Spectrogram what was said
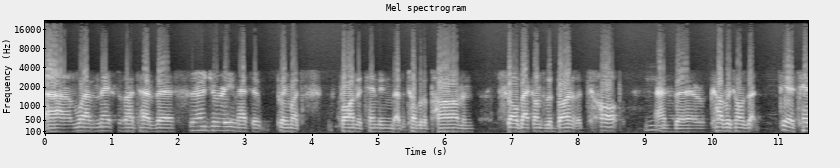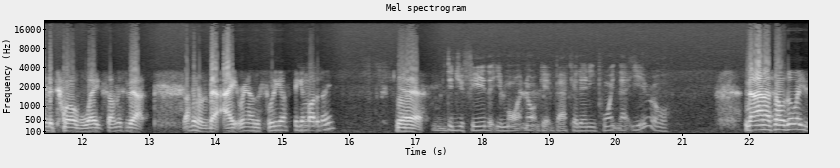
um, what happened next was I had to have uh, surgery and had to pretty much find the tendon at the top of the palm and sew back onto the bone at the top. Mm. And the recovery time was about yeah ten to twelve weeks. So I missed about I think it was about eight rounds of footy. I think it might have been. Yeah. Did you fear that you might not get back at any point that year, or? No, no. So I was always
